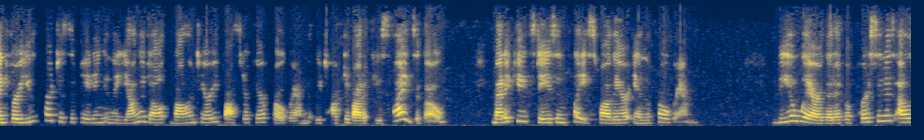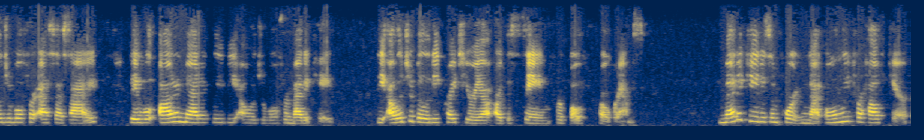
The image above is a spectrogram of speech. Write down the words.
And for youth participating in the Young Adult Voluntary Foster Care Program that we talked about a few slides ago, Medicaid stays in place while they are in the program. Be aware that if a person is eligible for SSI, they will automatically be eligible for Medicaid. The eligibility criteria are the same for both programs. Medicaid is important not only for healthcare,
